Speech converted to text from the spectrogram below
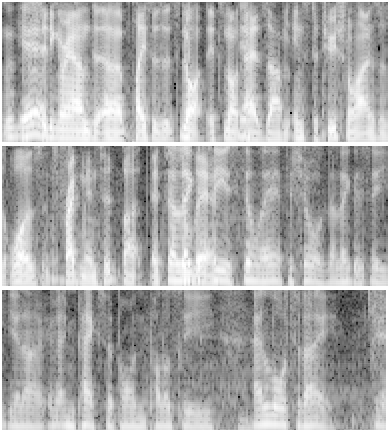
Yeah. sitting around uh, places. It's not it's not Yeah. as um, institutionalized as it was. It's fragmented, but it's the still legacy there. is still there for sure. The legacy, you know, impacts upon policy and law today. Yeah.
